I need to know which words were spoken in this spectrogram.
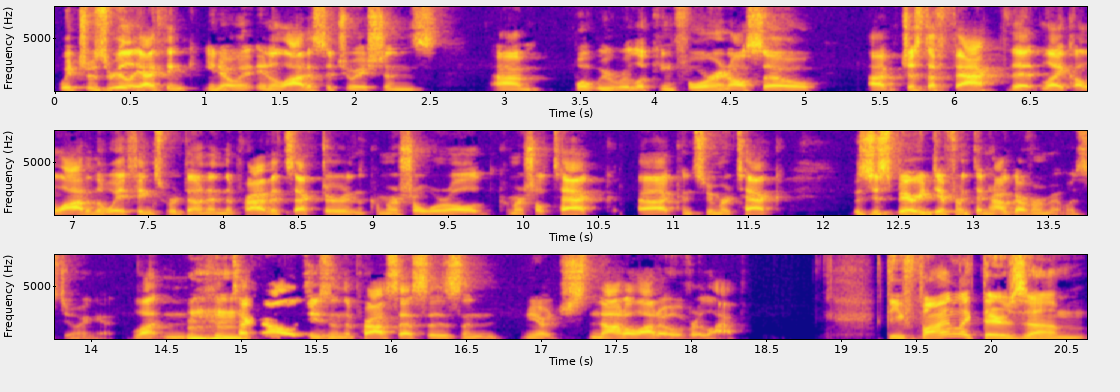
which was really, I think, you know, in, in a lot of situations, um, what we were looking for, and also uh, just the fact that like a lot of the way things were done in the private sector in the commercial world commercial tech uh, consumer tech was just very different than how government was doing it. Mm-hmm. the technologies and the processes and you know just not a lot of overlap. Do you find like there's um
